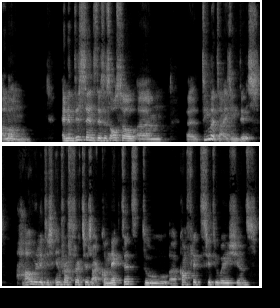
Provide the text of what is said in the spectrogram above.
alone. And in this sense, this is also um, uh, thematizing this how religious infrastructures are connected to uh, conflict situations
